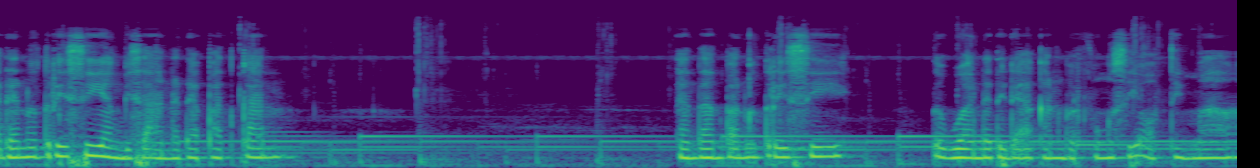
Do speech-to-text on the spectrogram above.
ada nutrisi yang bisa Anda dapatkan. Dan tanpa nutrisi, tubuh Anda tidak akan berfungsi optimal.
